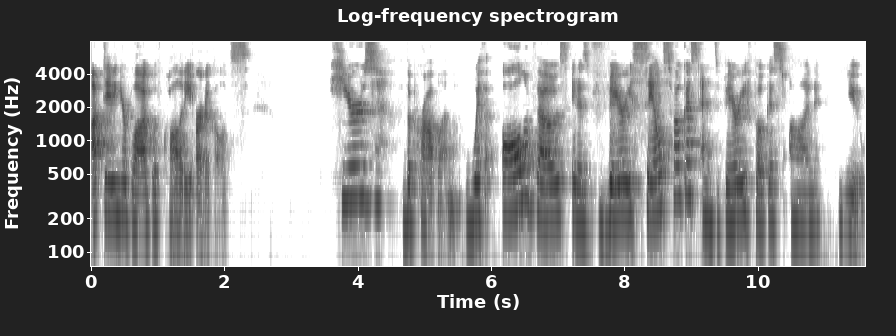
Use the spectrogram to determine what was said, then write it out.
updating your blog with quality articles. Here's the problem with all of those, it is very sales focused and it's very focused on you.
